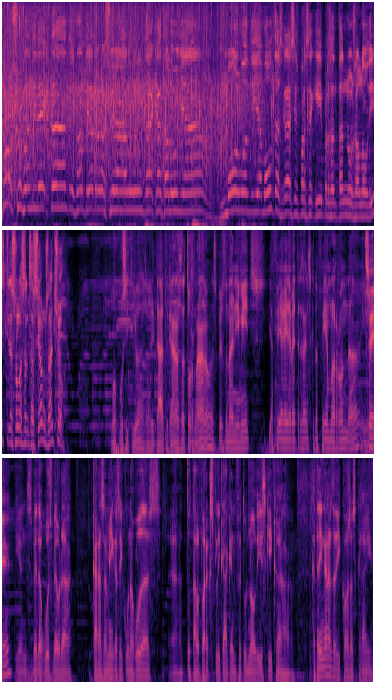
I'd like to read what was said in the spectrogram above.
Gossos en directe des del Teatre Nacional de Catalunya. Molt bon dia, moltes gràcies per ser aquí presentant-nos el nou disc. Quines són les sensacions, Nacho? Molt positives, la veritat, ganes de tornar, no? Després d'un any i mig, ja feia gairebé 3 anys que no fèiem la ronda i, Sí. i ens ve de gust veure cares amigues i conegudes, eh, total per explicar que hem fet un nou disc i que, que tenim ganes de dir coses, carai.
